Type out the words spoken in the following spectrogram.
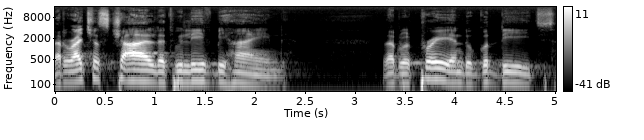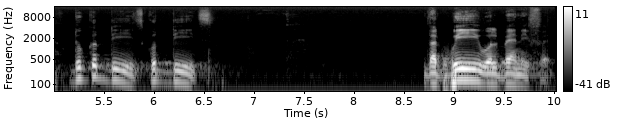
that righteous child that we leave behind that will pray and do good deeds. Do good deeds, good deeds that we will benefit.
